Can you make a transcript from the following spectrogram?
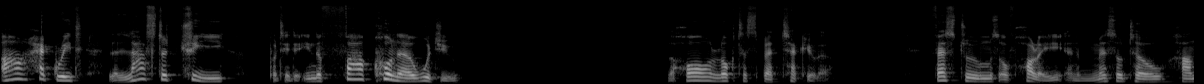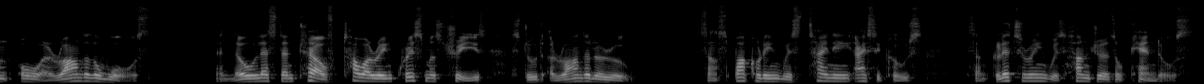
Ah, Hagrid, the last tree, put it in the far corner, would you? The hall looked spectacular. Festoons of holly and mistletoe hung all around the walls, and no less than twelve towering Christmas trees stood around the room, some sparkling with tiny icicles, some glittering with hundreds of candles.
